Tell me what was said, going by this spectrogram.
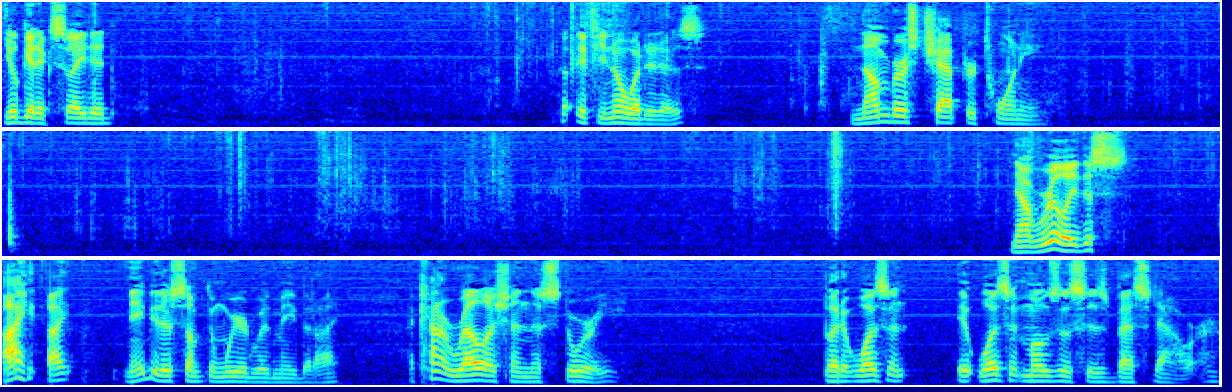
you'll get excited. If you know what it is. Numbers chapter 20. Now, really, this, I, I, maybe there's something weird with me, but I, I kind of relish in this story. But it wasn't, it wasn't Moses' best hour.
